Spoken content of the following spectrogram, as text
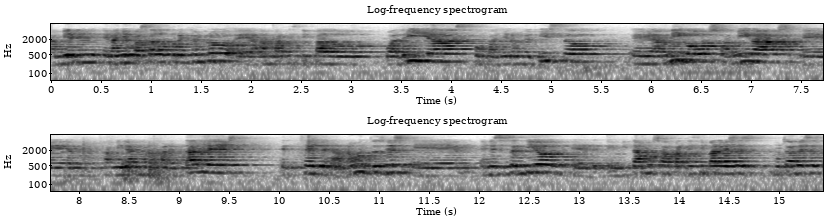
también el año pasado, por ejemplo, eh, han participado cuadrillas, compañeros de piso, eh, amigos, amigas, eh, familias monoparentales, etc. ¿no? Entonces, en ese sentido, invitamos a participar a veces, muchas veces,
